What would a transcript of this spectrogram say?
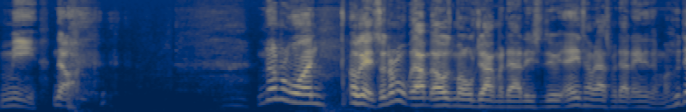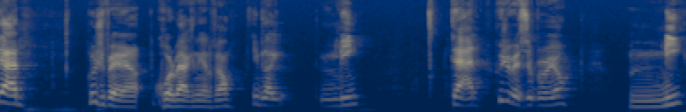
me. No. number one. Okay, so number that, that was my old Jack. My dad used to do. Anytime I asked my dad anything, who dad? Who's your favorite quarterback in the NFL? He'd be like, me. Dad, who's your favorite superhero? Me.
